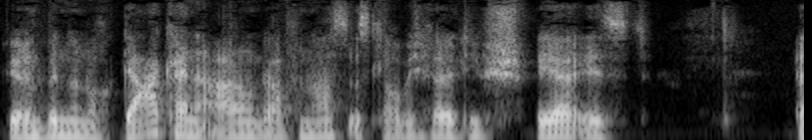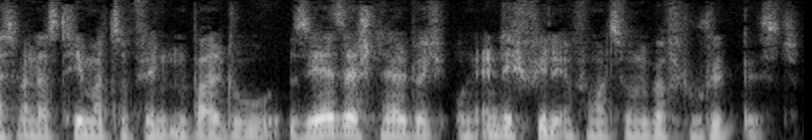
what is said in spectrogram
Während wenn du noch gar keine Ahnung davon hast, es glaube ich relativ schwer ist, erstmal in das Thema zu finden, weil du sehr, sehr schnell durch unendlich viele Informationen überflutet bist.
